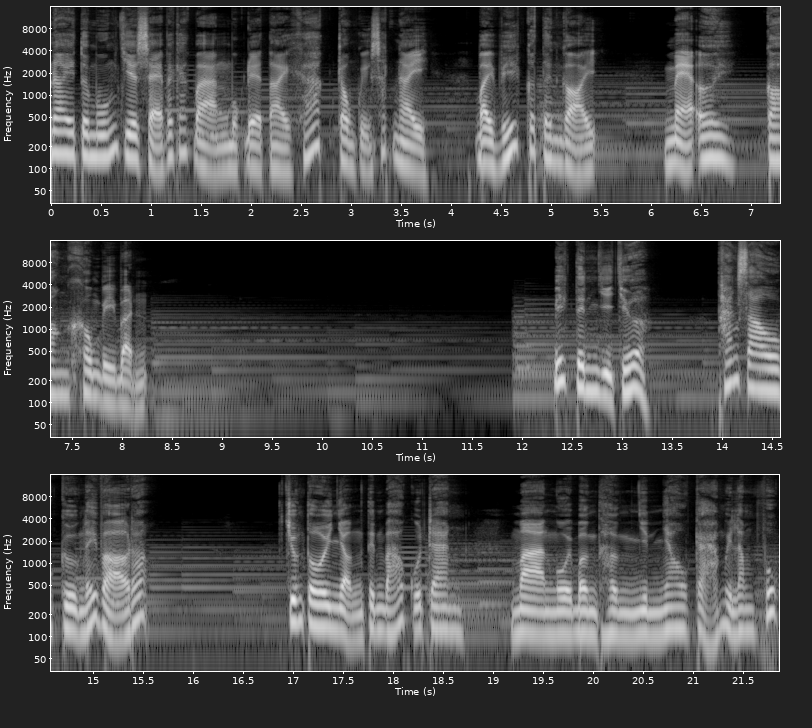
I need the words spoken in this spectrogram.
nay tôi muốn chia sẻ với các bạn một đề tài khác trong quyển sách này. Bài viết có tên gọi Mẹ ơi, con không bị bệnh. Biết tin gì chưa? Tháng sau Cường lấy vợ đó. Chúng tôi nhận tin báo của Trang mà ngồi bần thần nhìn nhau cả 15 phút.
